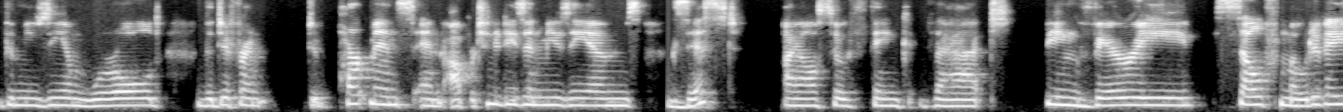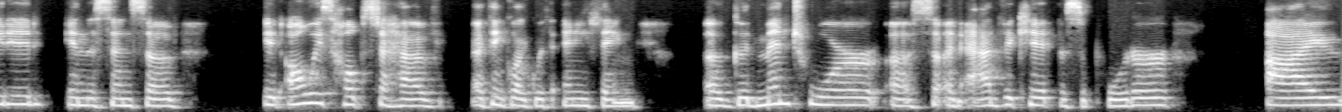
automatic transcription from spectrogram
the museum world, the different departments and opportunities in museums exist. I also think that being very self motivated in the sense of it always helps to have, I think, like with anything, a good mentor, uh, an advocate, a supporter. I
